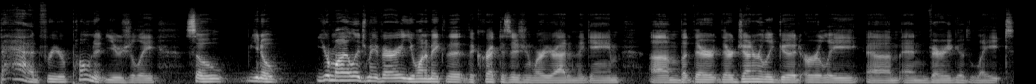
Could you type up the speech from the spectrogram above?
bad for your opponent usually. So you know your mileage may vary. You want to make the, the correct decision where you're at in the game, um, but they're they're generally good early um, and very good late,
